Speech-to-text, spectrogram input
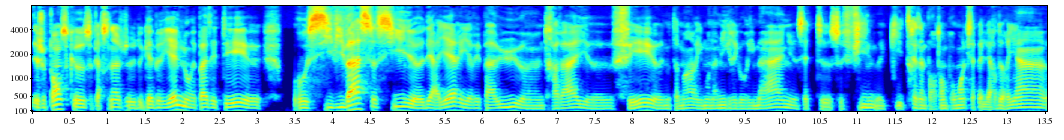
je pense que ce personnage de, Gabriel n'aurait pas été euh, aussi vivace si euh, derrière il n'y avait pas eu un travail euh, fait, notamment avec mon ami Grégory Magne, ce film qui est très important pour moi qui s'appelle L'air de rien,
